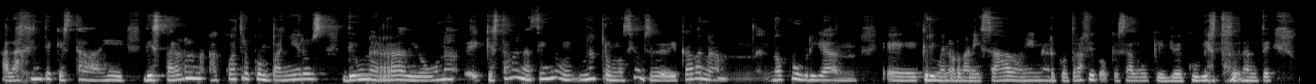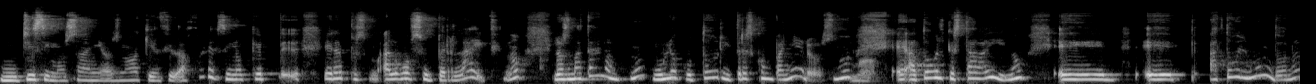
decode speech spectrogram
a la gente que estaba ahí. Dispararon a cuatro compañeros de una radio, una, eh, que estaban haciendo una promoción, se dedicaban a, no cubrían eh, crimen organizado ni narcotráfico, que es algo que yo he cubierto durante muchísimos años, ¿no? Aquí en Ciudad Juárez, sino que eh, era pues algo super ¿no? Los mataron, ¿no? Un locutor y tres compañeros, ¿no? Eh, a todo el que estaba ahí, ¿no? Eh, eh, a todo el mundo, ¿no?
